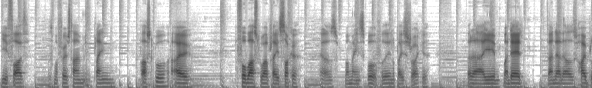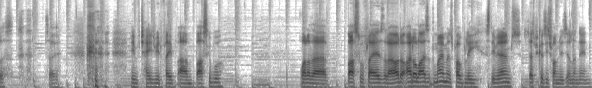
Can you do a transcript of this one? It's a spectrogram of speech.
year five. Was my first time playing basketball. I, before basketball, I played soccer. That was my main sport for then. I played striker. But uh, yeah, my dad found out that I was hopeless, so he changed me to play um, basketball. One of the basketball players that I idolise at the moment is probably Steven Adams, just because he's from New Zealand and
